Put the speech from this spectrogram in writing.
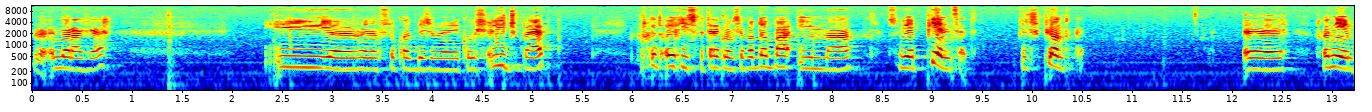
na, na, razie. I e, że na przykład bierzemy jakąś liczbę. Na przykład o jakiś sweterek nam się podoba i ma sobie 500, znaczy piątkę. Yy, przykład nie wiem,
